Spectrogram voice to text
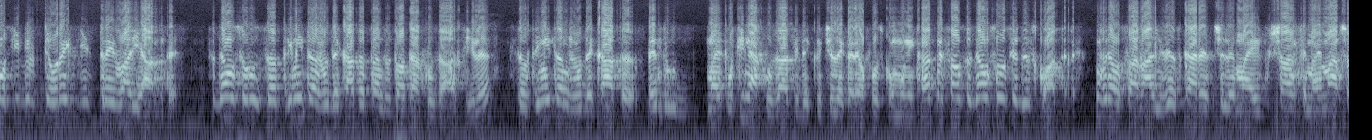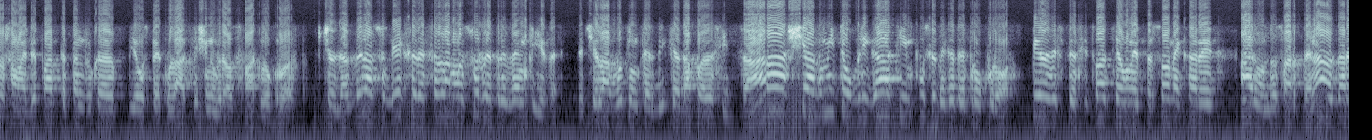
Acum procurorul se gândește ce soluție să dea. El are posibil teoretic trei variante. Să dea o soluție, să trimită în judecată pentru toate acuzațiile, să-l trimită în judecată pentru mai puține acuzații decât cele care au fost comunicate sau să dea o soluție de scoatere. Nu vreau să analizez care sunt cele mai șanse mai mari și așa mai departe, pentru că e o speculație și nu vreau să fac lucrul ăsta. Cel de-al doilea subiect se referă la măsurile preventive. Deci el a avut interdicția de a părăsi țara și anumite obligații impuse de către procuror. El este situația unei persoane care are un dosar penal, dar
